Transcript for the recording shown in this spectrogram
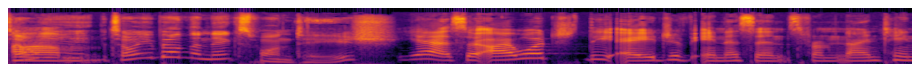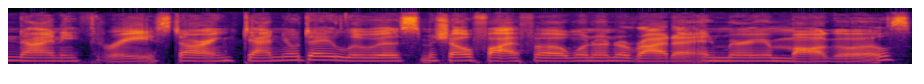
Tell, me, um, tell me about the next one, Tish. Yeah, so I watched The Age of Innocence from 1993, starring Daniel Day Lewis, Michelle Pfeiffer, Winona Ryder, and Miriam Margolyes.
